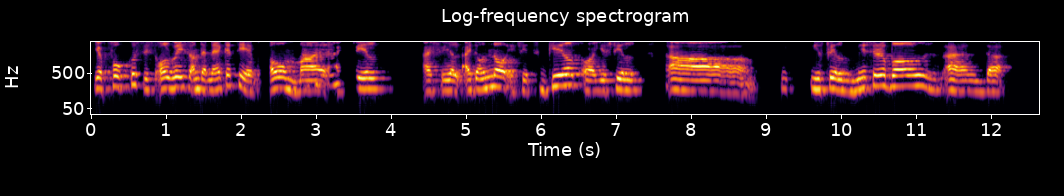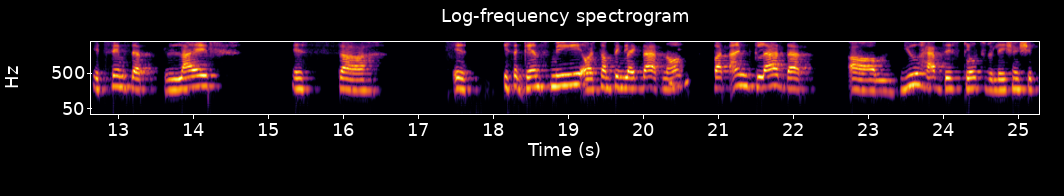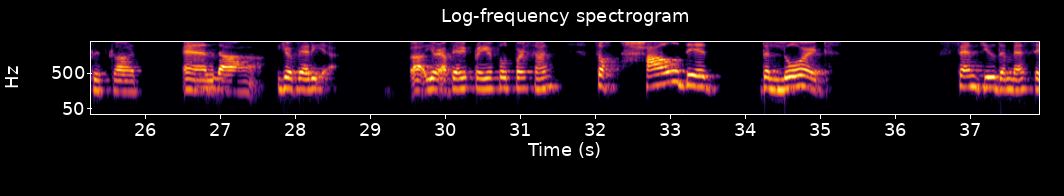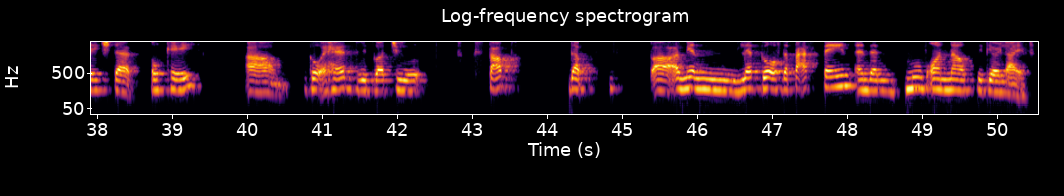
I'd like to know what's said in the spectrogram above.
your focus is always on the negative. Oh my, mm-hmm. I feel, I feel, I don't know if it's guilt or you feel, uh, you feel miserable, and uh, it seems that life is uh, is is against me or something like that. No. Mm-hmm but I'm glad that um, you have this close relationship with God, and mm. uh, you're very uh, you're a very prayerful person. So, how did the Lord send you the message that okay, um, go ahead with what you stop the uh, I mean, let go of the past pain and then move on now with your life.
